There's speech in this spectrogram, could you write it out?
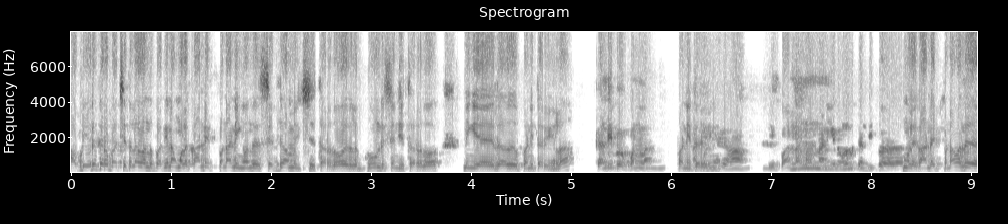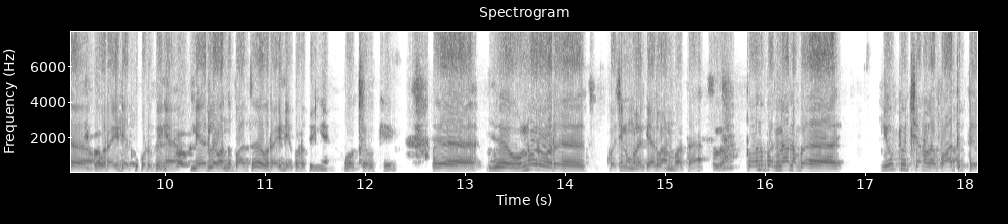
அப்படி இருக்கிற பட்சத்துல வந்து பாத்தீங்கன்னா உங்களை கான்டாக்ட் பண்ணா நீங்க வந்து செட் அமைச்சு தரதோ இல்ல கூண்டு செஞ்சு தரதோ நீங்க ஏதாவது பண்ணி தருவீங்களா? கண்டிப்பா பண்ணலாம். பண்ணி தருவீங்க. இது பண்ணணும்னு நினைக்கிறவங்களுக்கு கண்டிப்பா உங்களை கான்டாக்ட் பண்ணா வந்து. ஒரு ஐடியா கொடுப்பீங்க. நேர்ல வந்து பார்த்து ஒரு ஐடியா கொடுப்பீங்க. ஓகே ஓகே இது இன்னொரு ஒரு கொஸ்டின் உங்களை கேட்கலான்னு பார்த்தேன். இப்போ வந்து பாத்தீங்கன்னா நம்ம யூடியூப் சேனலை பார்த்துட்டு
